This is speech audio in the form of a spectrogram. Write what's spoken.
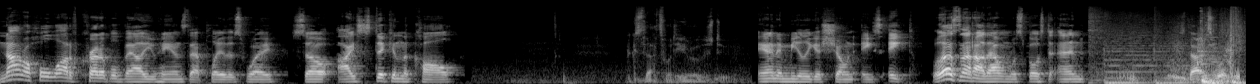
not a whole lot of credible value hands that play this way, so I stick in the call. Because that's what heroes do. And immediately gets shown ace 8. Well, that's not how that one was supposed to end. That's what.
